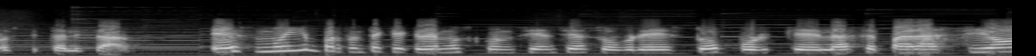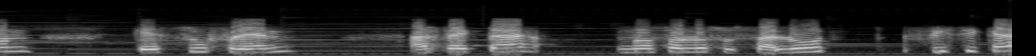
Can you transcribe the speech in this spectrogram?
hospitalizados. Es muy importante que creemos conciencia sobre esto porque la separación que sufren afecta no solo su salud física,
